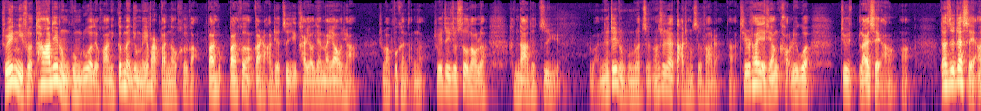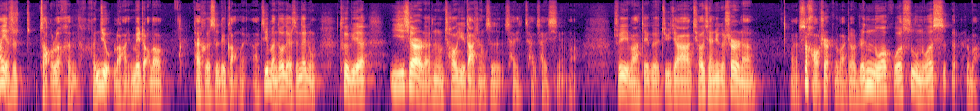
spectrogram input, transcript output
所以你说他这种工作的话，你根本就没法搬到鹤岗，搬搬鹤岗干啥去？自己开药店卖药去啊？是吧？不可能啊，所以这就受到了很大的制约，是吧？那这种工作只能是在大城市发展啊。其实他也想考虑过，就来沈阳啊，但是在沈阳也是找了很很久了哈，也没找到太合适的岗位啊，基本都得是那种特别一线的那种超级大城市才才才行啊。所以吧，这个举家乔迁这个事儿呢，呃，是好事儿，对吧？叫人挪活，树挪死，是吧？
